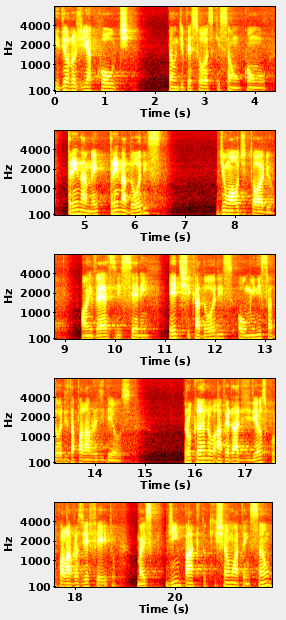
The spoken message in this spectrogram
ideologia coach. Então, de pessoas que são como treinadores de um auditório, ao invés de serem edificadores ou ministradores da palavra de Deus, trocando a verdade de Deus por palavras de efeito, mas de impacto que chamam a atenção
